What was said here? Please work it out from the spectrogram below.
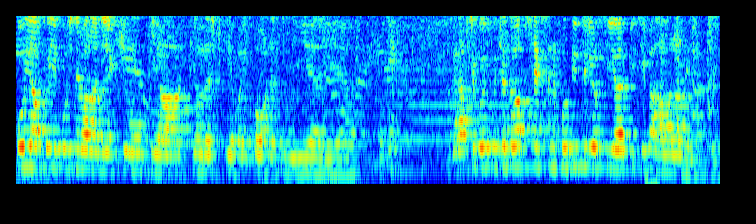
कोई आपको ये पूछने वाला नहीं है, क्यों किया, क्यों अरेस्ट किया भाई? कौन है तू? ये ओके अगर आपसे कोई पूछे तो आप सेक्शन 43 ऑफ़ सीआरपीसी का हवाला दे सकते हो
